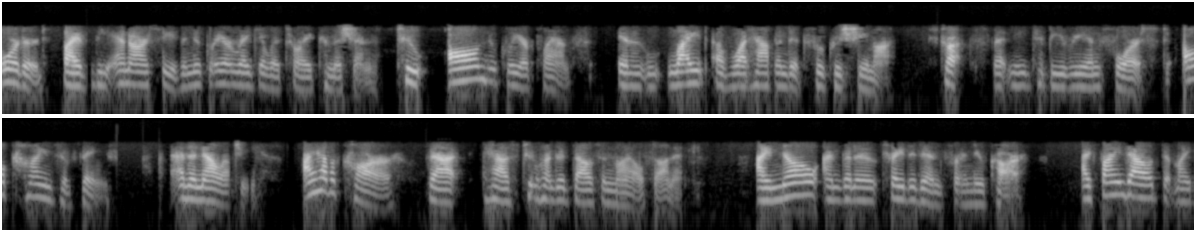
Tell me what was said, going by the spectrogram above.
ordered by the NRC, the Nuclear Regulatory Commission, to all nuclear plants in light of what happened at Fukushima. Struts that need to be reinforced, all kinds of things. An analogy. I have a car that has 200,000 miles on it. I know I'm going to trade it in for a new car. I find out that my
